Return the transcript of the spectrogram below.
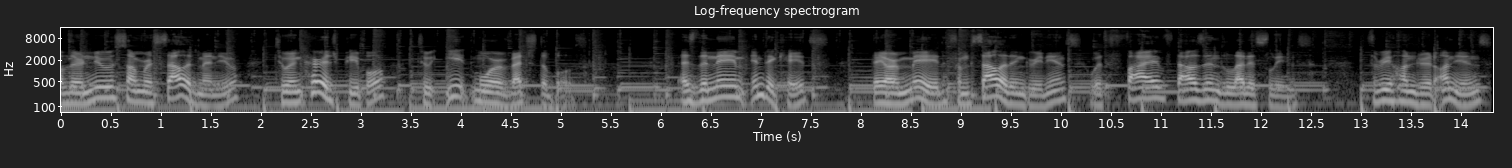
of their new summer salad menu to encourage people to eat more vegetables. As the name indicates, they are made from salad ingredients with 5,000 lettuce leaves, 300 onions,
